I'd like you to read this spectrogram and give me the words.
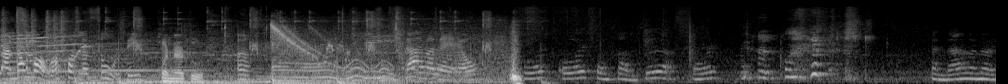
ฉันต้องบอกว่าคนละสูตรดิ คนละตูดเออนี่ได้มาแล้ว โอ๊ยโอ๊ยสงสารเสื้อ โอ๊ยหันหน้ามาหน่อย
